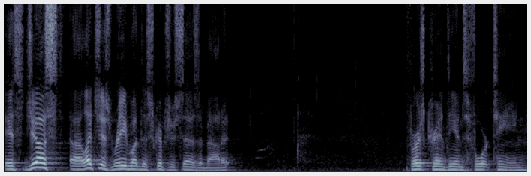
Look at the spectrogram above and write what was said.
It's just, uh, let's just read what the scripture says about it. 1 Corinthians 14.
